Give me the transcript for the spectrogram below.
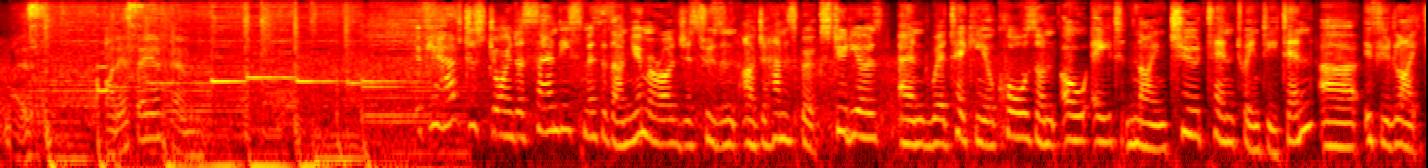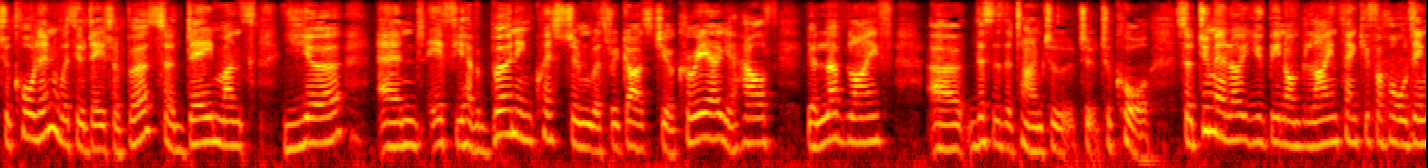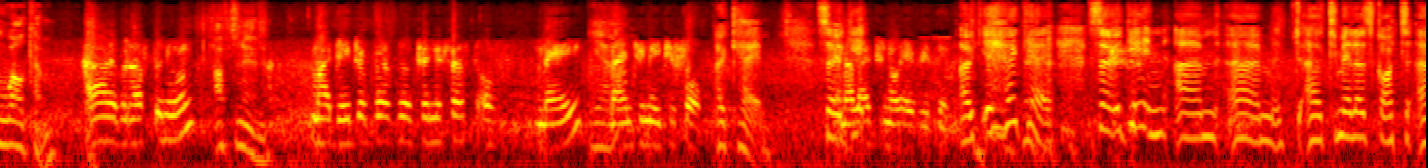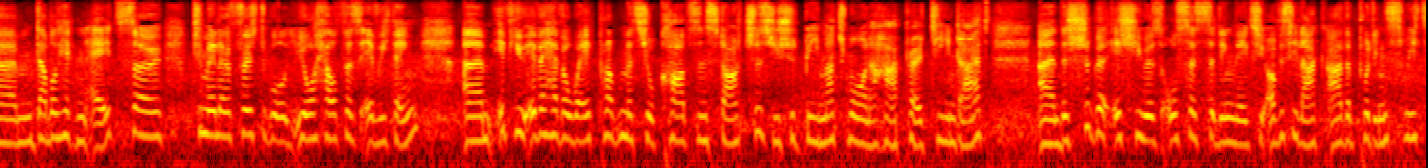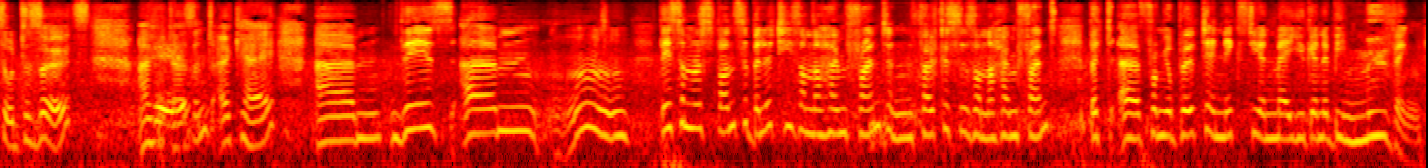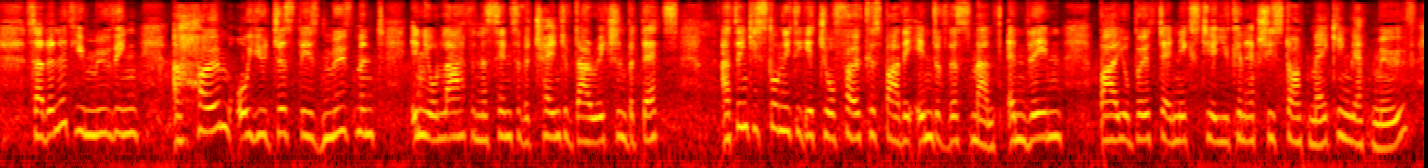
on SAFM. If you have just joined us, Sandy Smith is our numerologist who's in our Johannesburg studios, and we're taking your calls on 0892 10 20 10. Uh, if you'd like to call in with your date of birth, so day, month, year, and if you have a burning question with regards to your career, your health, your love life, uh, this is the time to, to, to call. So, Tumelo, you've been on the line. Thank you for holding. Welcome. Hi, good afternoon. Afternoon. My date of birth is the 21st of May, Yeah. 1984. Okay. So And I'd again, like to know everything. Okay, okay. So again, um, um, uh, Tumelo's got um, double hidden eights. So Tumelo, first of all, your health is everything. Um, if you ever have a weight problem, it's your carbs and starches. You should be much more on a high protein diet. And the sugar issue is also sitting there. you obviously like either pudding sweets or desserts. Uh, who Yes. doesn't? Okay. Um, there's um, mm, there's some responsibilities on the home front and on the home front. But uh, from your birthday next year in May, you're going to be moving. So I don't know if you're moving a home or you just there's movement in your life in the sense of a change of direction. But that's I think you still need to get your focus by the end of this month, and then by your birthday next year, you can actually start making that move.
